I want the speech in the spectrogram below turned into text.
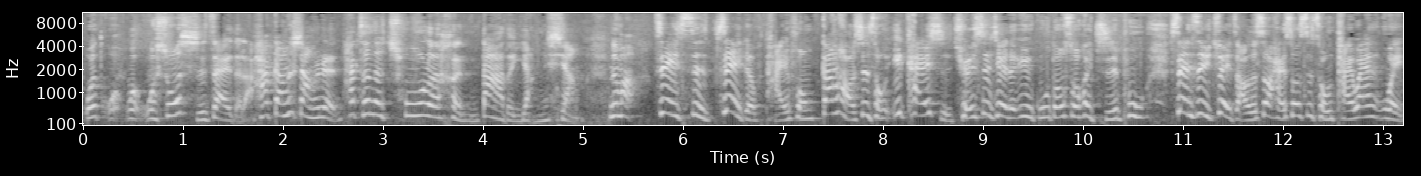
我我我我说实在的啦，他刚上任，他真的出了很大的洋相。那么这次这个台风刚好是从一开始，全世界的预估都说会直扑，甚至于最早的时候还说是从台湾尾。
